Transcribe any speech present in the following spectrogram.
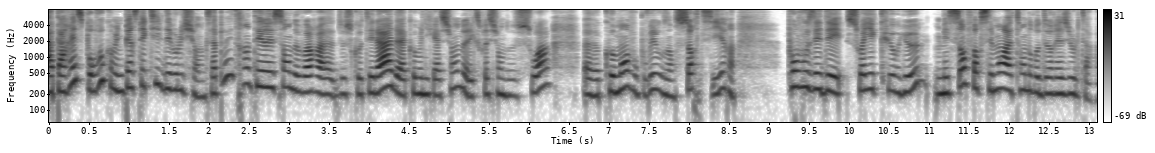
apparaissent pour vous comme une perspective d'évolution. Donc ça peut être intéressant de voir euh, de ce côté-là, de la communication, de l'expression de soi, euh, comment vous pouvez vous en sortir. Pour vous aider, soyez curieux, mais sans forcément attendre de résultats.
